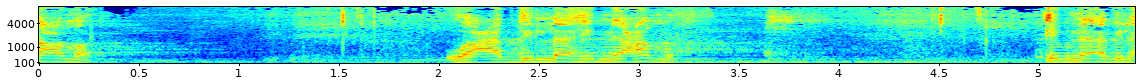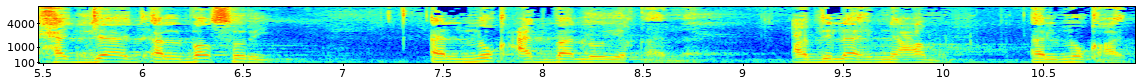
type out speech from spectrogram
macmar wa cabdillaahi bni camr bn abi lxajaaj albasri. Almuqcad baa loo yaqaana cabdilaahi bni camr almuqcad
